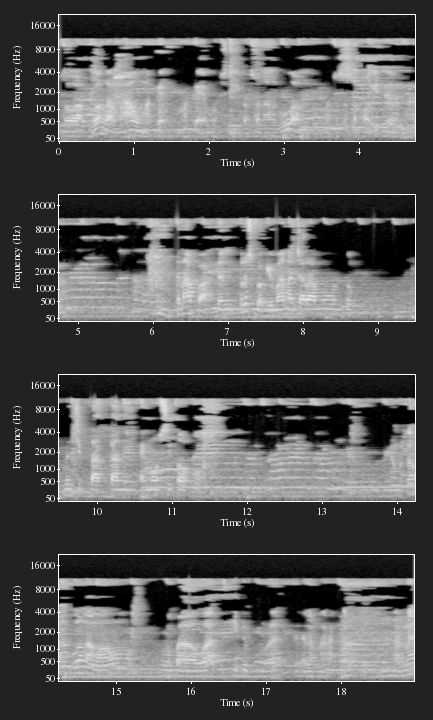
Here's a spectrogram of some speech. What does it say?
bahwa gua nggak mau make make emosi personal gua untuk masuk ke toko itu. Nah, Kenapa? Dan terus bagaimana caramu untuk menciptakan emosi toko? yang pertama gue nggak mau ngebawa hidup gue ke dalam karakter karena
